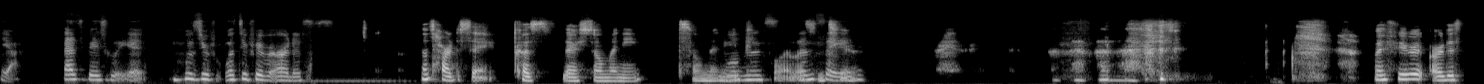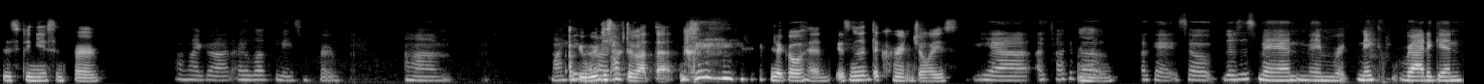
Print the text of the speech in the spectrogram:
Yeah, that's basically it. Who's your What's your favorite artist? That's hard to say because there's so many, so many Well, people I listen say to. My favorite artist is Phineas and Ferb. Oh my god, I love Phineas and Ferb. Um, my Okay, we just talked about that. yeah, go ahead. Isn't it the Current Joys? yeah, I talk about Mhm. Okay, so there's this man named Rick, Nick Rattigan.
